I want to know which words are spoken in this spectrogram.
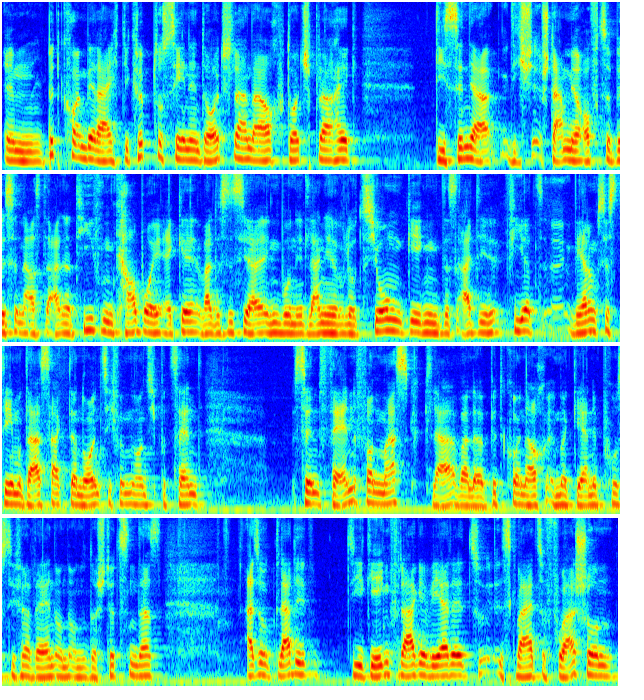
im Bitcoin-Bereich, die Kryptoszene in Deutschland, auch deutschsprachig, die sind ja, die stammen ja oft so ein bisschen aus der alternativen Cowboy-Ecke, weil das ist ja irgendwo eine kleine Revolution gegen das alte Fiat-Währungssystem und da sagt er 90, 95 Prozent sind Fan von Musk, klar, weil er Bitcoin auch immer gerne positiv erwähnt und, und unterstützen das. Also klar, die, die Gegenfrage wäre, es war ja zuvor schon,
